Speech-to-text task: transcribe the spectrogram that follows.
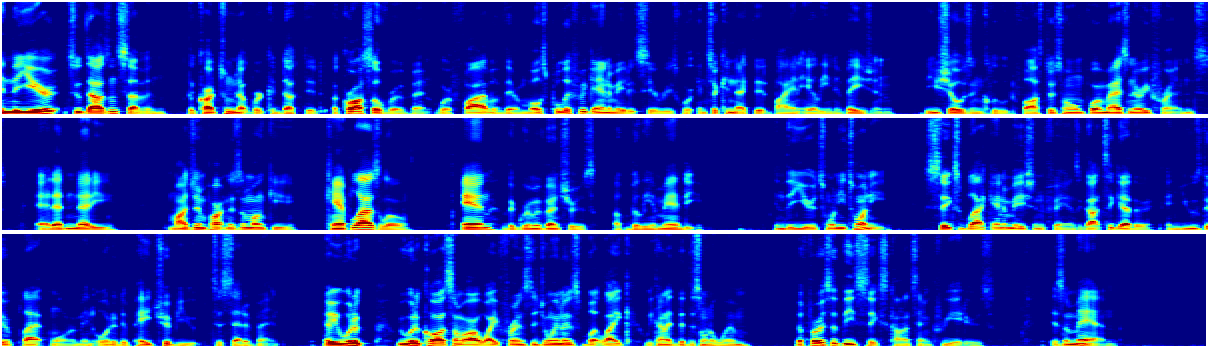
In the year 2007, the Cartoon Network conducted a crossover event where five of their most prolific animated series were interconnected by an alien invasion. These shows include Foster's Home for Imaginary Friends, Ed, Edd and Eddy, My Gym Partner's a Monkey, Camp Lazlo, and The Grim Adventures of Billy and Mandy. In the year 2020, six black animation fans got together and used their platform in order to pay tribute to said event. Now, we would have we would have called some of our white friends to join us, but like we kind of did this on a whim. The first of these six content creators is a man,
